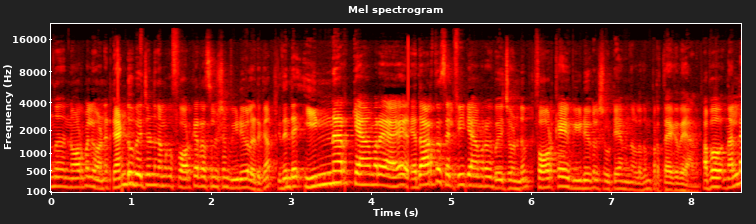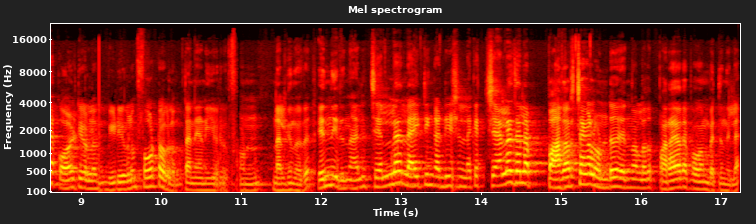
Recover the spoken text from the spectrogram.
ഒന്ന് നോർമലുമാണ് രണ്ട് ഉപയോഗിച്ചുകൊണ്ട് നമുക്ക് ഫോർ കെ റെസൊല്യൂഷൻ വീഡിയോകൾ എടുക്കാം. ഇതിന്റെ ഇന്നർ ക്യാമറയായ യഥാർത്ഥ സെൽഫി ക്യാമറ ഉപയോഗിച്ചുകൊണ്ടും ഫോർ കെ വീഡിയോകൾ ഷൂട്ട് ചെയ്യാം എന്നുള്ളതും പ്രത്യേകതയാണ്. അപ്പോൾ നല്ല ക്വാളിറ്റിയുള്ള വീഡിയോകളും ഫോട്ടോകളും തന്നെയാണ് ഈ ഒരു ഫോൺ നൽകുന്നത്. എന്നിരുന്നാലും ചില ലൈറ്റിംഗ് കണ്ടീഷനിലൊക്കെ ചില ചില പതർച്ചകളുണ്ട് എന്നുള്ളത് പറയാതെ പോകാൻ പറ്റുന്നില്ല.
